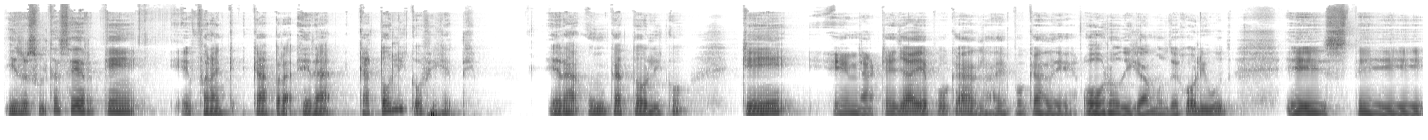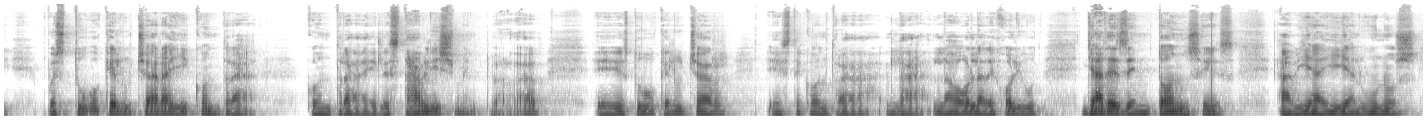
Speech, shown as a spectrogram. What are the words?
y resulta ser que eh, Frank Capra era católico, fíjate, era un católico que en aquella época, la época de oro, digamos, de Hollywood, este, pues tuvo que luchar ahí contra contra el establishment, ¿verdad? Eh, tuvo que luchar este, contra la, ola de Hollywood. Ya desde entonces había ahí algunos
